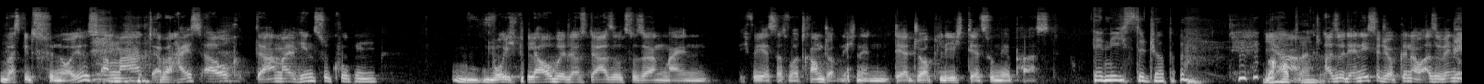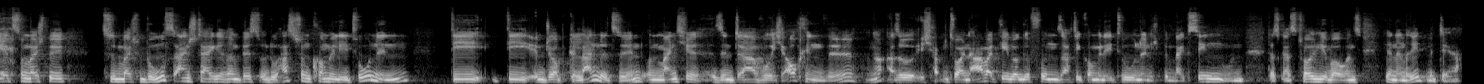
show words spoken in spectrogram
was gibt's für Neues am Markt, aber heißt auch, da mal hinzugucken, wo ich glaube, dass da sozusagen mein, ich will jetzt das Wort Traumjob nicht nennen, der Job liegt, der zu mir passt. Der nächste Job. ja, also der nächste Job, genau. Also wenn du jetzt zum Beispiel zum Beispiel Berufseinsteigerin bist und du hast schon Kommilitoninnen, die, die im Job gelandet sind und manche sind da, wo ich auch hin will. Ne? Also ich habe einen tollen Arbeitgeber gefunden, sagt die Kommilitonin, ich bin bei Xing und das ist ganz toll hier bei uns. Ja, dann red mit der.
